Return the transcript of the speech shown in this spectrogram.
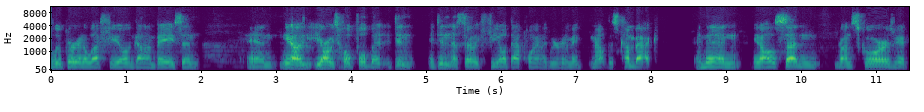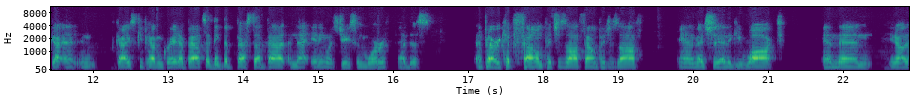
blooper in the left field, got on base, and and you know you're always hopeful, but it didn't it didn't necessarily feel at that point like we were going to make mount this comeback. And then you know all of a sudden run scores. We got and guys keep having great at bats. I think the best at bat in that inning was Jayson Werth Had this at bat he kept fouling pitches off, fouling pitches off, and eventually I think he walked. And then you know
